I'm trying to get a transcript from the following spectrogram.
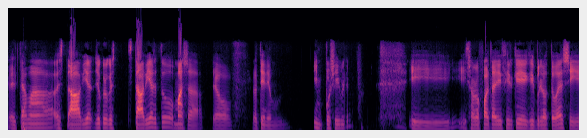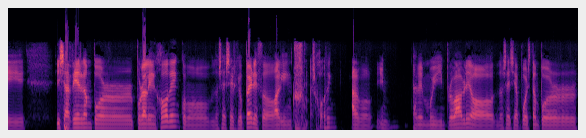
el tema está abierto, yo creo que está abierto. Massa lo tiene imposible. Y, solo falta decir qué, qué piloto es y y se arriesgan por, por alguien joven, como, no sé, Sergio Pérez o alguien incluso más joven, algo también muy improbable, o no sé, si apuestan por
